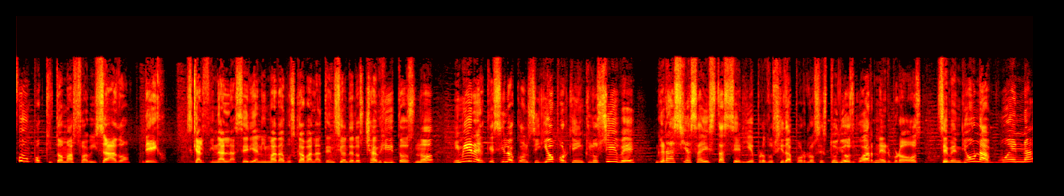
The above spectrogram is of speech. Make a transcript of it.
fue un poquito más suavizado. Digo, es que al final la serie animada buscaba la atención de los chavitos, ¿no? Y miren que sí lo consiguió porque inclusive gracias a esta serie producida por los estudios Warner Bros., se vendió una buena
